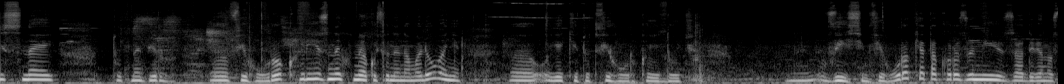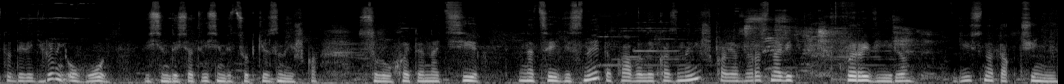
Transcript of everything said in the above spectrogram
Disney. Тут набір е, фігурок різних. Ну, якось вони намальовані. Е, які тут фігурки йдуть. М, Вісім фігурок, я так розумію, за 99 гривень. Ого, 88% знижка. Слухайте, на ці на цей Дісней така велика знижка. Я зараз навіть перевірю, дійсно так чи ні.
